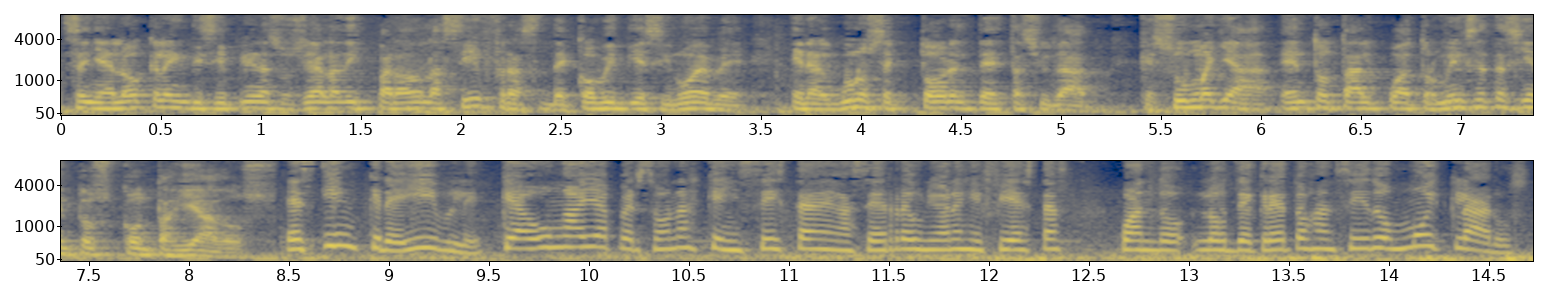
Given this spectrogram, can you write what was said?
señaló que la indisciplina social ha disparado las cifras de COVID-19 en algunos sectores de esta ciudad, que suma ya en total 4.700 contagiados. Es increíble que aún haya personas que insistan en hacer reuniones y fiestas cuando los decretos han sido muy claros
